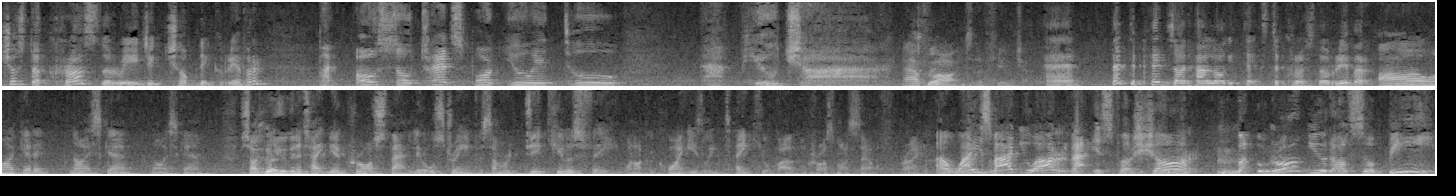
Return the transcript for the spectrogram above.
just across the raging Chubnik River, but also transport you into the future. How far into the future? Uh, that depends on how long it takes to cross the river. Oh, I get it. Nice scam, nice scam. So you're going to take me across that little stream for some ridiculous fee when I could quite easily take your boat and cross myself, right? A wise man you are, that is for sure. but wrong you'd also be.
